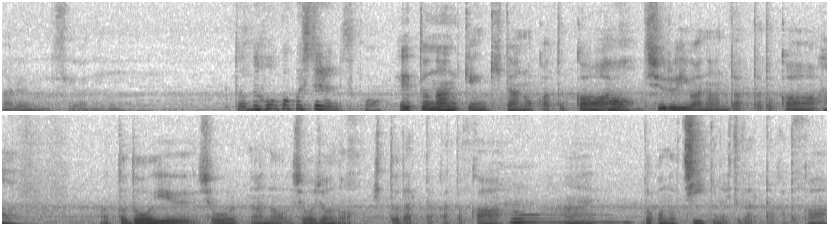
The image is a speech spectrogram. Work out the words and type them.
あるんですよね。どんな報告してるんですか？えっと何件来たのかとか、はあ。種類は何だったとか、はあとどういう症あの症状の人だったかとか、い、はい、どこの地域の人だったかとか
